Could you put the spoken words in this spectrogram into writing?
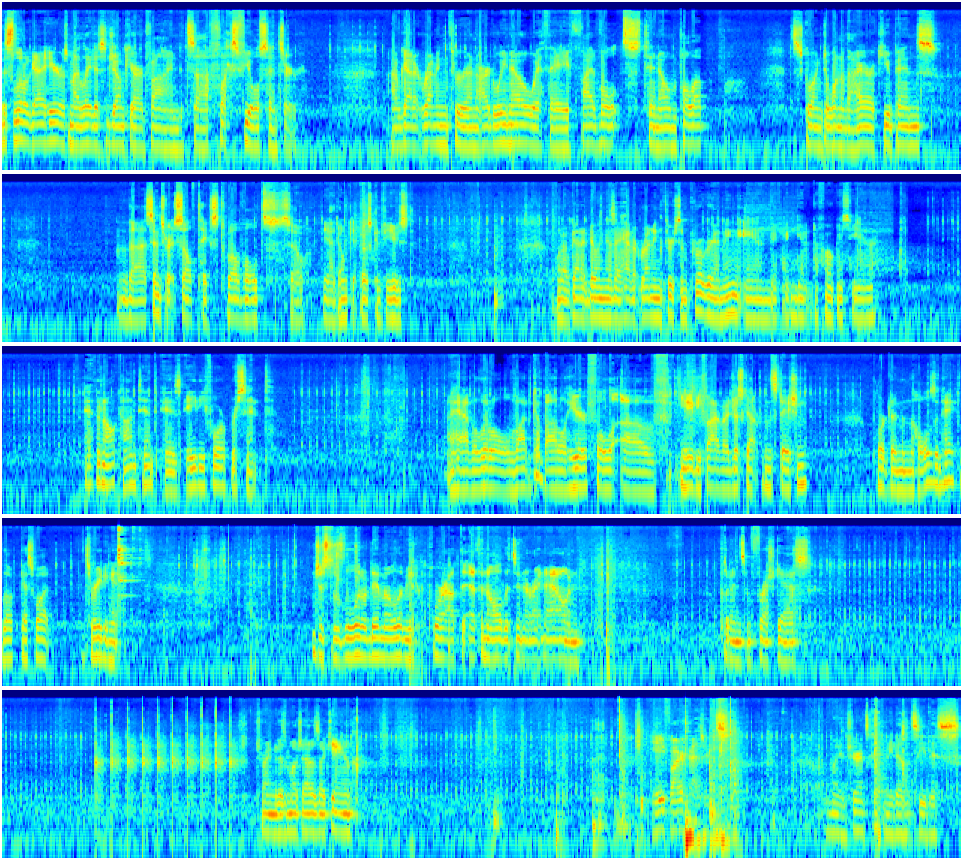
This little guy here is my latest junkyard find. It's a flex fuel sensor. I've got it running through an Arduino with a 5 volts 10 ohm pull up. It's going to one of the IRQ pins. The sensor itself takes 12 volts, so yeah, don't get those confused. What I've got it doing is I have it running through some programming, and if I can get it to focus here, ethanol content is 84%. I have a little vodka bottle here full of E85 I just got from the station. Poured it in the holes, and hey, look, guess what? It's reading it. Just as a little demo, let me pour out the ethanol that's in it right now and put in some fresh gas. Trying to get as much out as I can. Yay, fire hazards. My insurance company doesn't see this.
